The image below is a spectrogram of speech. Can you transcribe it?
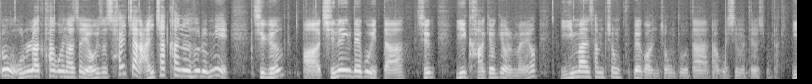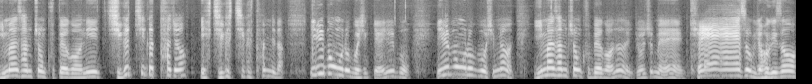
또 올라타고 나서 여기서 살짝 안착하는 흐름이 지금 아, 진행되고 있다. 즉 이 가격이 얼마예요? 23,900원 정도다라고 말씀을 드렸습니다. 23,900원이 지긋지긋하죠? 예, 지긋지긋합니다. 일봉으로 보실게요. 일봉. 일봉으로 보시면 23,900원은 요즘에 계속 여기서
